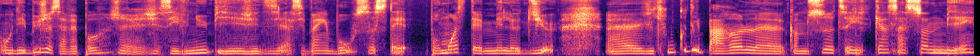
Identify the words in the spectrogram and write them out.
au début, je savais pas. Je, je- c'est venu, puis j'ai dit, ah, c'est bien beau, ça. C'était, pour moi, c'était mélodieux. Euh, j'écris beaucoup des paroles euh, comme ça, tu sais. Quand ça sonne bien,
